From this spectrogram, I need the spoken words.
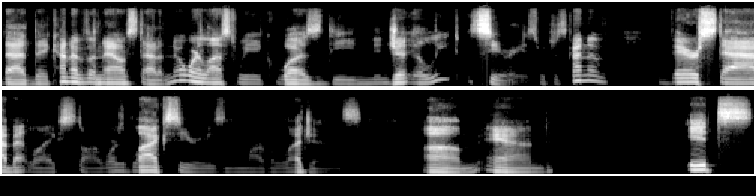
that they kind of announced out of nowhere last week was the Ninja Elite series, which is kind of their stab at like Star Wars Black series and Marvel Legends. Um, and it's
